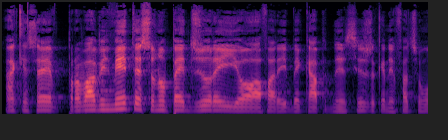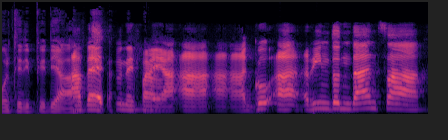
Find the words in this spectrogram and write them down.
Anche se probabilmente sono peggiore io a fare i backup, nel senso che ne faccio molti di più di altri. Vabbè, tu ne fai a, a, a, a ridondanza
